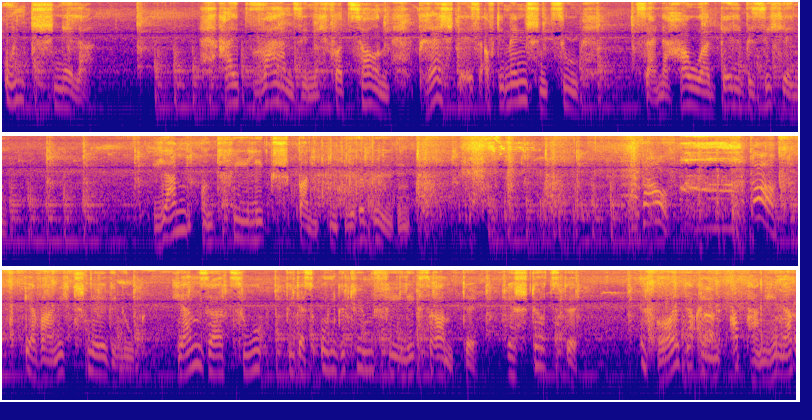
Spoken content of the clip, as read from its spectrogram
Und schneller. Halb wahnsinnig vor Zorn preschte es auf die Menschen zu, seine Hauer gelbe Sicheln. Jan und Felix spannten ihre Bögen. Pass auf! Oh! Er war nicht schnell genug. Jan sah zu, wie das Ungetüm Felix rammte. Er stürzte, rollte einen Abhang hinab,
